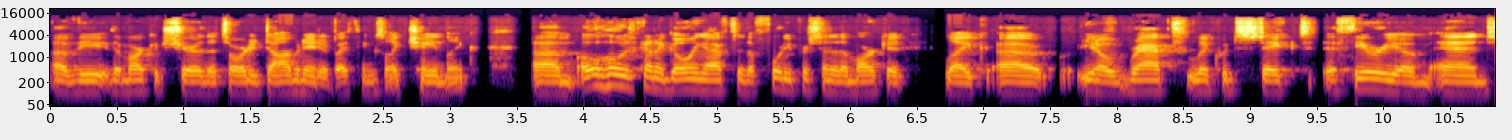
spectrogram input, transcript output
of the the market share that's already dominated by things like Chainlink. Um, Ojo is kind of going after the forty percent of the market like uh, you know wrapped liquid staked ethereum and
